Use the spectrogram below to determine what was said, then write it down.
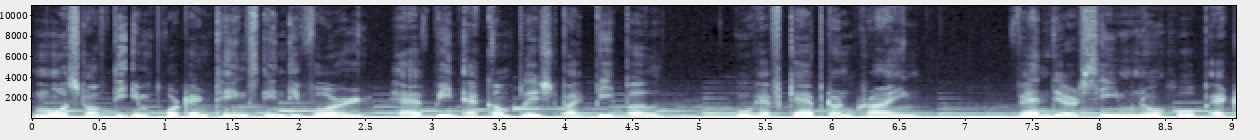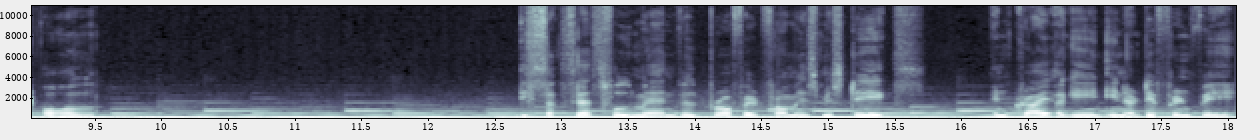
Most of the important things in the world have been accomplished by people who have kept on trying when there seemed no hope at all. The successful man will profit from his mistakes and try again in a different way.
